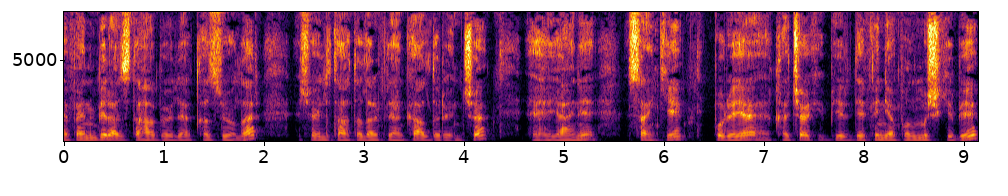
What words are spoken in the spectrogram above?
Efendim biraz daha böyle kazıyorlar. Şöyle tahtalar falan kaldırınca e, yani sanki buraya kaçak bir defin yapılmış gibi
